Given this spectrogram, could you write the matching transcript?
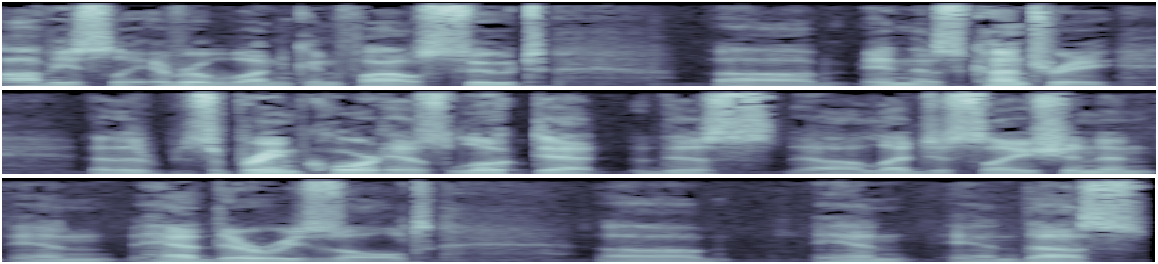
obviously everyone can file suit uh, in this country. The Supreme Court has looked at this uh, legislation and, and had their result, uh, and and thus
